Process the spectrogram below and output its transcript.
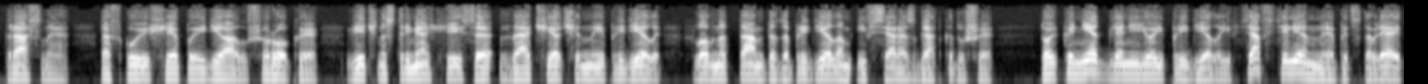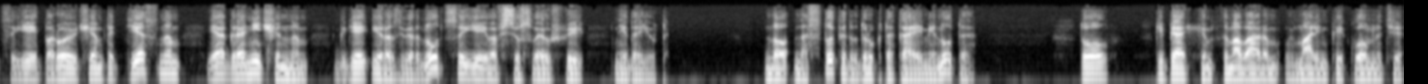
страстная, тоскующая по идеалу, широкая, вечно стремящаяся за очерченные пределы, словно там-то за пределом и вся разгадка душе. Только нет для нее и предела, и вся вселенная представляется ей порою чем-то тесным и ограниченным, где и развернуться ей во всю свою ширь не дают. Но наступит вдруг такая минута, стол с кипящим самоваром в маленькой комнате,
